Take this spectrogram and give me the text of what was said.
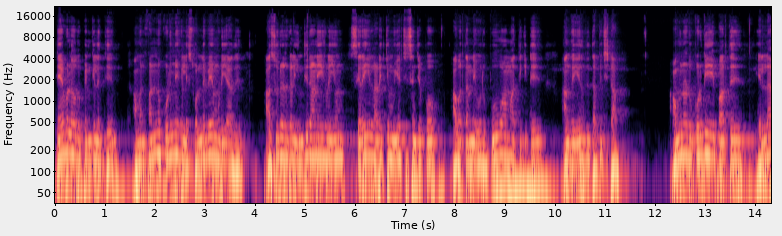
தேவலோக பெண்களுக்கு அவன் பண்ண கொடுமைகளை சொல்லவே முடியாது. அசுரர்கள் இந்திராணிகளையும் சிறையில் அடைக்க முயற்சி செஞ்சப்போ அவர் தன்னை ஒரு பூவா மாற்றிக்கிட்டு அங்கே இருந்து தப்பிச்சிட்டான். அவனோட கொடுமையை பார்த்து எல்லா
